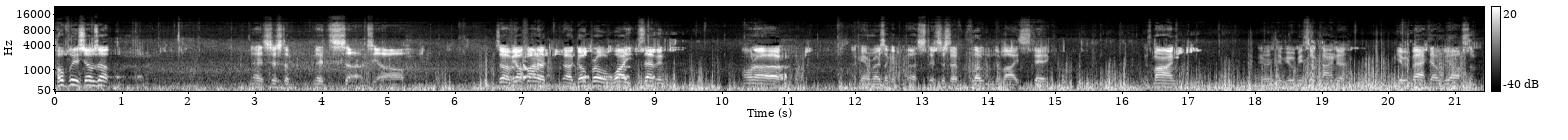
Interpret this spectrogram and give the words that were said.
hopefully it shows up. It's just a, it sucks, y'all. So if y'all find a, a GoPro White 7 on a, I can't remember, it's like a, a, it's just a floating device stick. It's mine. If you would be so kind to give it back, that would be awesome.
